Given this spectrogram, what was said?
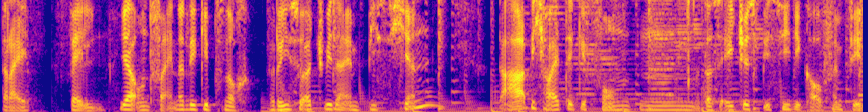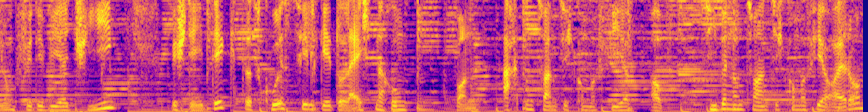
drei Fällen. Ja, und finally gibt's noch Research wieder ein bisschen. Da habe ich heute gefunden, dass HSBC die Kaufempfehlung für die VIG bestätigt. Das Kursziel geht leicht nach unten von 28,4 auf 27,4 Euro.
